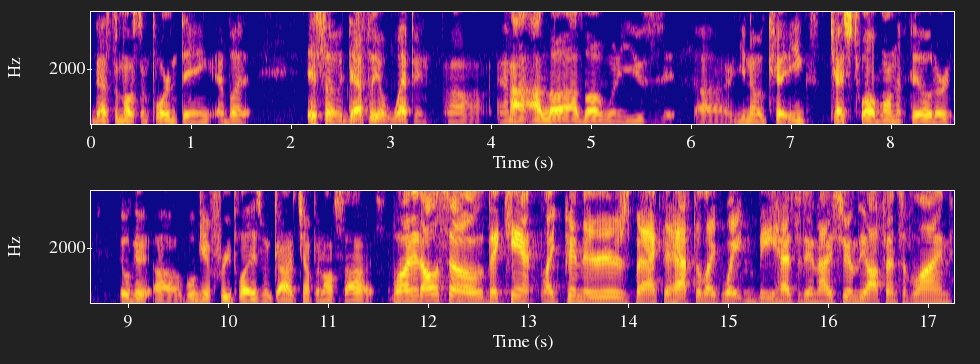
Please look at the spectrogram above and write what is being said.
that's the most important thing. But it's a definitely a weapon, uh, and I, I love I love when he uses it. Uh, you know, ca- he catch twelve on the field, or he'll get uh, we'll get free plays with guys jumping off sides. Well, and it also they can't like pin their ears back. They have to like wait and be hesitant. I assume the offensive line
